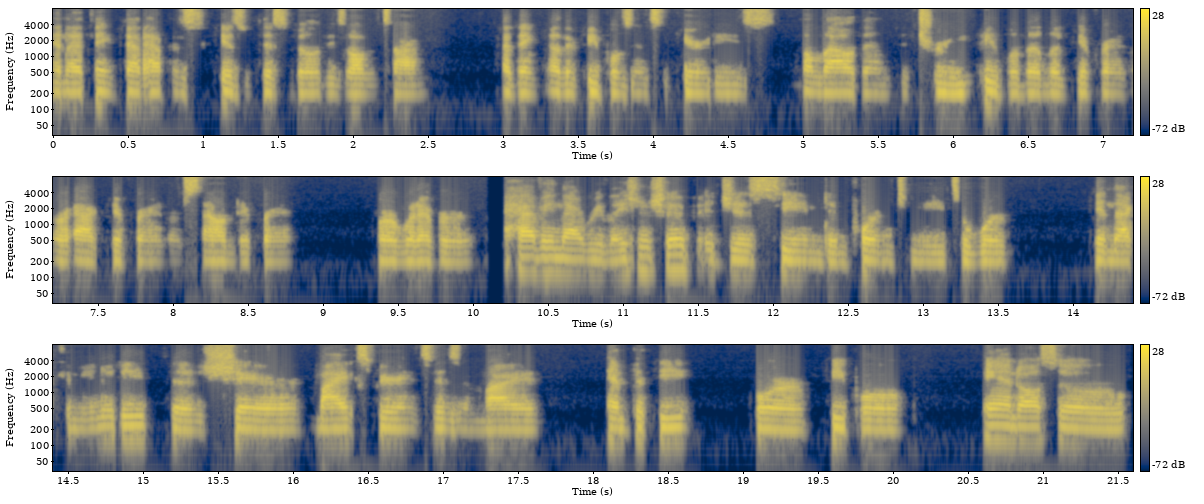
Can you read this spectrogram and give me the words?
And I think that happens to kids with disabilities all the time. I think other people's insecurities allow them to treat people that look different or act different or sound different or whatever. Having that relationship, it just seemed important to me to work in that community to share my experiences and my empathy for people. And also,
